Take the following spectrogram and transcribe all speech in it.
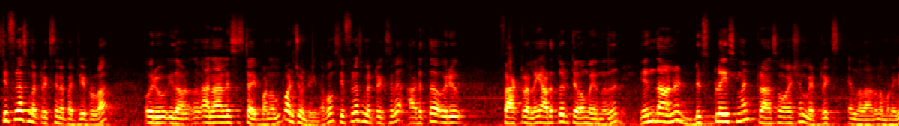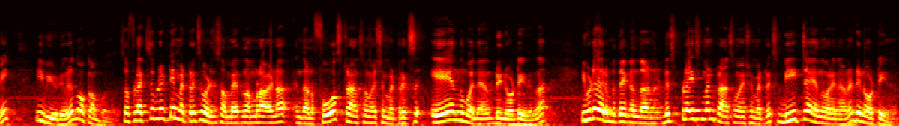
സ്റ്റിഫ്നെസ് മെട്രിക്സിനെ പറ്റിയിട്ടുള്ള ഒരു ഇതാണ് അനാലിസിസ് ടൈപ്പാണ് നമ്മൾ പഠിച്ചുകൊണ്ടിരിക്കുന്നത് അപ്പം സ്റ്റിഫ്നെസ് മെട്രിക്സിൽ അടുത്ത ഒരു ഫാക്ടർ അല്ലെങ്കിൽ അടുത്തൊരു ടേം വരുന്നത് എന്താണ് ഡിസ്പ്ലേസ്മെന്റ് ട്രാൻസ്ഫോർമേഷൻ മെട്രിക്സ് എന്നതാണ് നമ്മളിനി ഈ വീഡിയോയിൽ നോക്കാൻ പോകുന്നത്. സോ ഫ്ലെക്സിബിലിറ്റി മെട്രിക്സ് പഠിച്ച സമയത്ത് നമ്മൾ അവിടെ എന്താണ് ഫോഴ്സ് ട്രാൻസ്ഫോർമേഷൻ മെട്രിക്സ് എ എന്ന് പറഞ്ഞാണ് ഡിനോട്ട് ചെയ്തിരുന്നത്. ഇവിടെ വരുമ്പോഴത്തേക്ക് എന്താണ്? ഡിസ്പ്ലേസ്മെന്റ് ട്രാൻസ്ഫോർമേഷൻ മെട്രിക്സ് ബീറ്റ എന്ന് പറയുന്നതാണ് ഡിനോട്ട് ചെയ്യുന്നത്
